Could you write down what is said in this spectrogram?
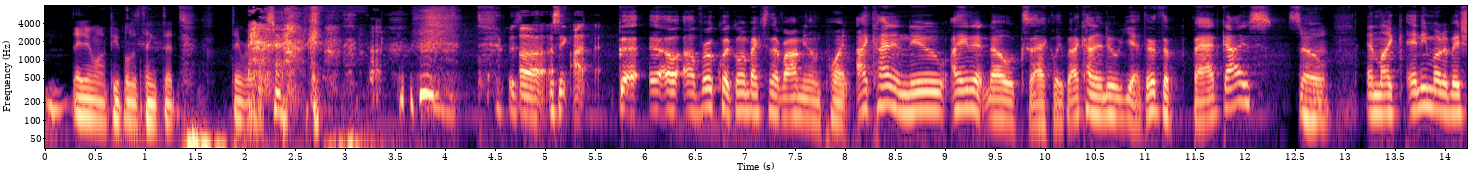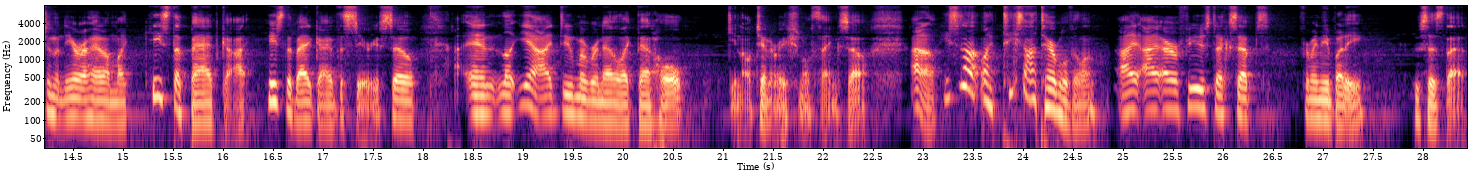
they didn't want people to think that they were like Spock. Uh, see, uh, uh, real quick, going back to the Romulan point, I kind of knew, I didn't know exactly, but I kind of knew, yeah, they're the bad guys. So, Uh-huh. and like any motivation that Nero had, I'm like, he's the bad guy. He's the bad guy of the series. So, and like, yeah, I do remember now, like that whole, you know, generational thing. So, I don't know. He's not like, he's not a terrible villain. I, I, I refuse to accept from anybody who says that.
